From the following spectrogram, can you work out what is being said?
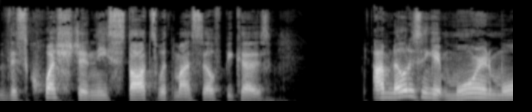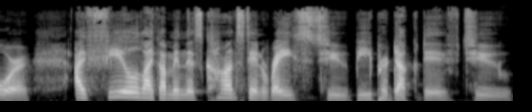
this question, these thoughts with myself because I'm noticing it more and more. I feel like I'm in this constant race to be productive, to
